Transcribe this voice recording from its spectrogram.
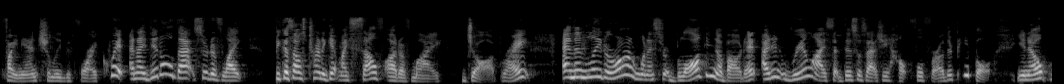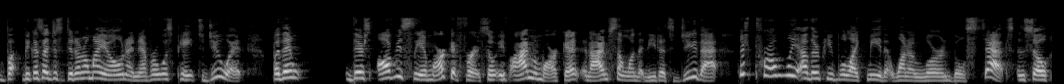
financially before I quit. And I did all that sort of like because I was trying to get myself out of my job, right? And then later on, when I started blogging about it, I didn't realize that this was actually helpful for other people, you know, but because I just did it on my own, I never was paid to do it. But then there's obviously a market for it. So if I'm a market and I'm someone that needed to do that, there's probably other people like me that want to learn those steps. And so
